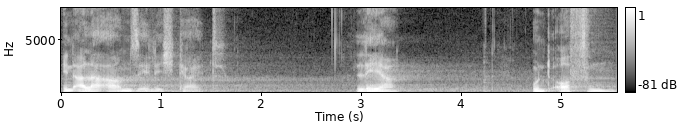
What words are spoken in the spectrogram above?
in aller Armseligkeit, leer und offen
